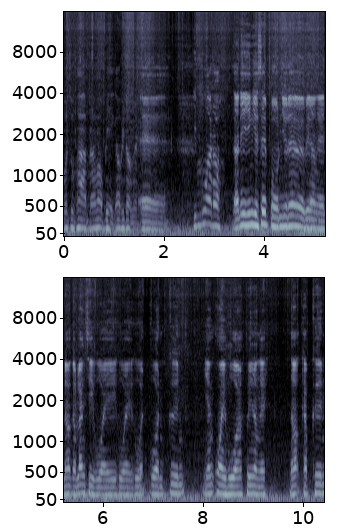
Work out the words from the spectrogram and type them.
บ่สุภาพนะว่าเบรกเอาพี่น้องเลยเออกินงัวเนาะตอนนี้ยังอยู่เซโปนอยู่เด้อพี่น้องเอ้ยเนาะกำลังสีหวยหวยหวดอวนคืนยังอ้อยหัวพี่น้องเอ้ยเนาะกลับคืน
